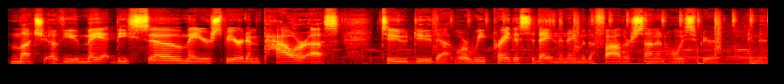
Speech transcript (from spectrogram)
much of you. May it be so. May your Spirit empower us to do that, Lord. We pray this today in the name of the Father, Son, and Holy Spirit. Amen.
